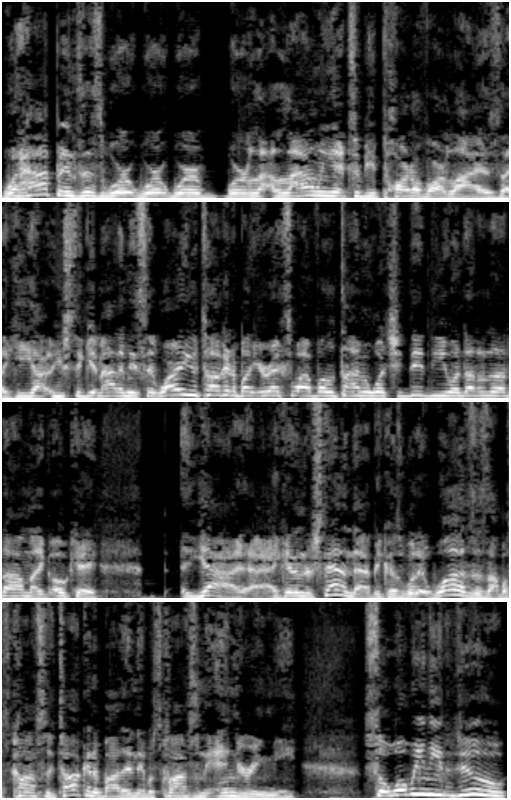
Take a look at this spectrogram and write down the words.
what happens is we're, we're, we're, we're allowing it to be part of our lives. Like he, got, used to get mad at me and say, why are you talking about your ex-wife all the time and what she did to you and da da da da. I'm like, okay, yeah, I, I, can understand that because what it was is I was constantly talking about it and it was constantly angering me. So what we need to do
